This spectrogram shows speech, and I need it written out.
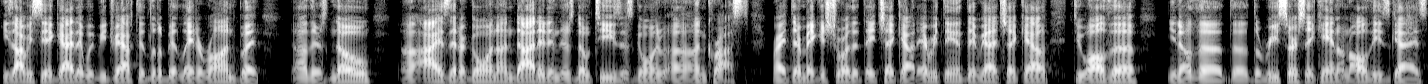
He's obviously a guy that would be drafted a little bit later on, but uh, there's no uh, I's that are going undotted and there's no T's that's going uh, uncrossed, right? They're making sure that they check out everything that they've got to check out, do all the you know the the the research they can on all these guys.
